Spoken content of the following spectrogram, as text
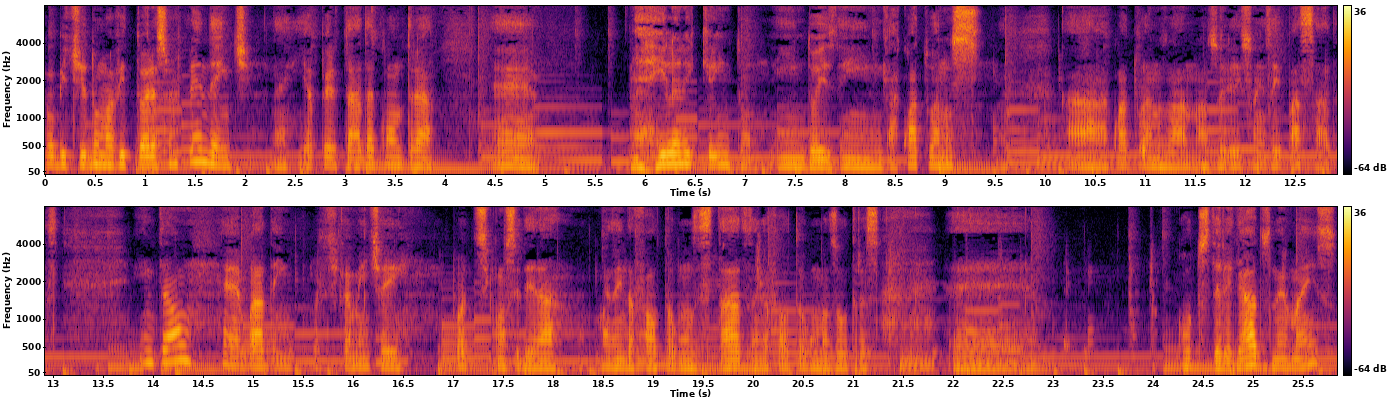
obtido uma vitória surpreendente né, e apertada contra é, Hillary Clinton em dois, em, há quatro anos, há quatro anos nas eleições aí passadas. Então, é, Baden praticamente aí pode se considerar mas ainda falta alguns estados, ainda falta algumas outras é, outros delegados, né? Mas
